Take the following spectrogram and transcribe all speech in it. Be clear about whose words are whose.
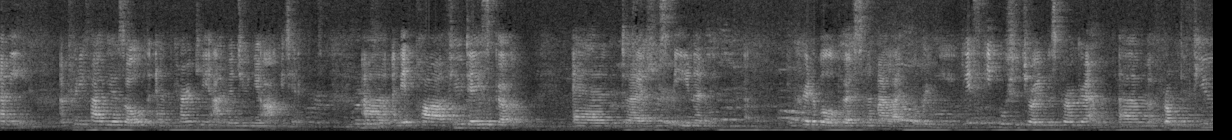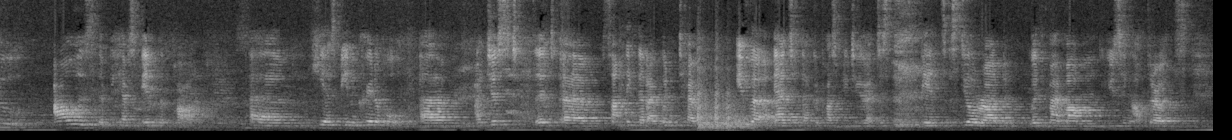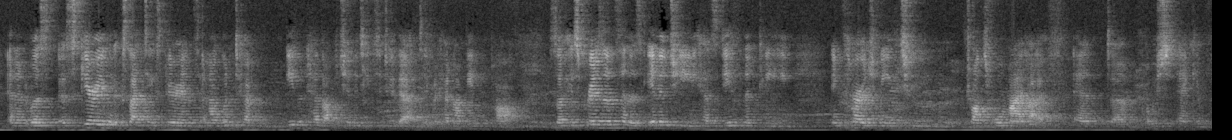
Speaker 1: I'm 25 years old and currently I'm a junior architect. Uh, I met Pa a few days ago and uh, he's been an incredible person in my life already. Yes, people should join this program. Um, from the few hours that we have spent with Pa, um, he has been incredible. Um, I just did um, something that I wouldn't have ever imagined I could possibly do. I just bent a steel rod with my mom using our throats, and it was a scary but exciting experience, and I wouldn't have even had the opportunity to do that if it had not been for Pa. So his presence and his energy has definitely encouraged me to transform my life, and um, I wish to thank him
